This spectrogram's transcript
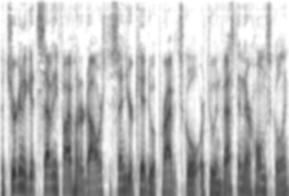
that you're going to get $7,500 to send your kid to a private school or to invest in their homeschooling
